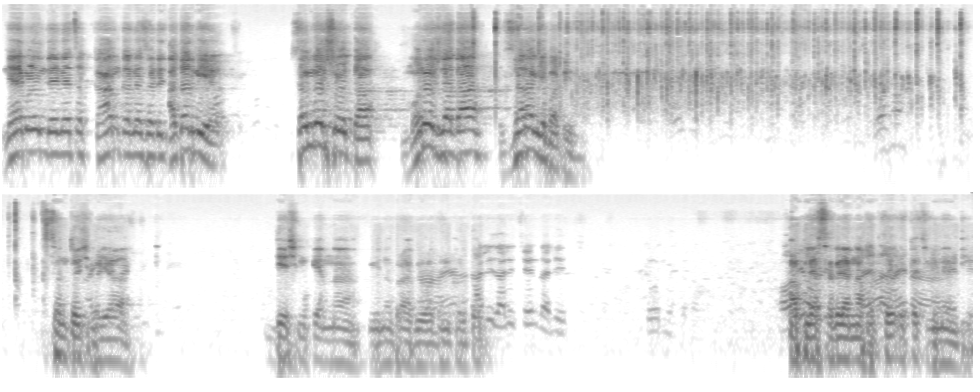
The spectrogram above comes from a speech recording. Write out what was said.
न्याय मिळवून देण्याचं काम करण्यासाठी आदरणीय संघर्ष योद्धा मनोज दादा जरांगे पाटील. संतोष भैया देशमुख यांना विनम्र अभिवादन करतो. आपल्या सगळ्यांना फक्त एकच विनंती.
